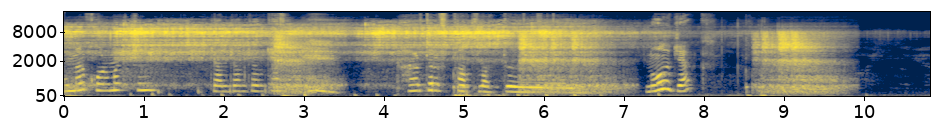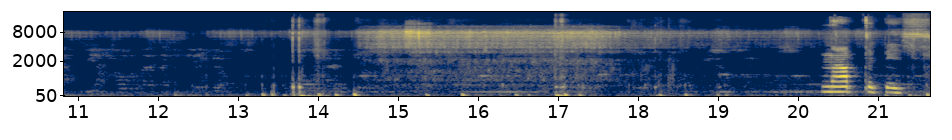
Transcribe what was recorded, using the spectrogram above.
Bunları korumak için cam cam cam cam. Her taraf patlattı. Ne olacak? Ne yaptık biz?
